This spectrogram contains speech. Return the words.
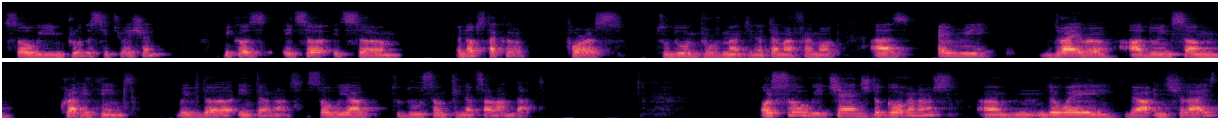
So we improve the situation because it's a it's um, an obstacle for us to do improvement in the thermal framework as every driver are doing some crappy things with the internals. So we have to do some cleanups around that. Also, we changed the governors, um, the way they are initialized,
